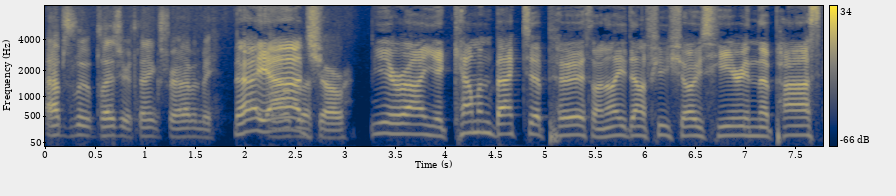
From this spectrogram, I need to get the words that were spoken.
Absolute pleasure. Thanks for having me. Hey, Arj. Rush Hour. You're, uh, you're coming back to Perth. I know you've done a few shows here in the past.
